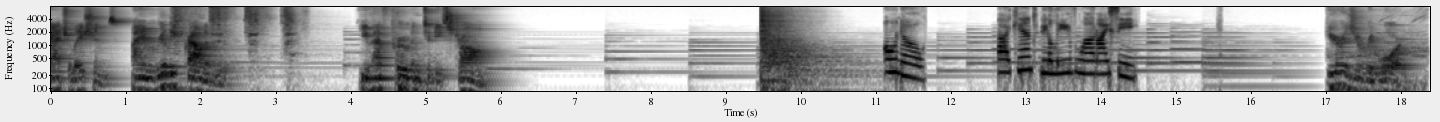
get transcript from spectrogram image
Congratulations. I am really proud of you. You have proven to be strong. Oh no. I can't believe what I see. Here is your reward.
